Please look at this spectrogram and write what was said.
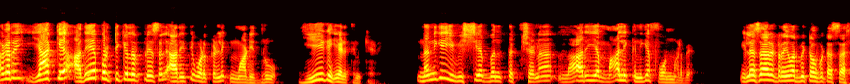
ಹಾಗಾದ್ರೆ ಯಾಕೆ ಅದೇ ಪರ್ಟಿಕ್ಯುಲರ್ ಪ್ಲೇಸಲ್ಲಿ ಆ ರೀತಿ ಹೊಡ್ಕೊಳ್ಳಿಕ್ಕೆ ಮಾಡಿದ್ರು? ಈಗ ಹೇಳ್ತೀನಿ ಕೇಳಿ. ನನಗೆ ಈ ವಿಷಯ ಬಂದ ತಕ್ಷಣ ಲಾರಿಯ ಮಾಲೀಕನಿಗೆ ಫೋನ್ ಮಾಡಿದೆ. ಇಲ್ಲ ಸರ್ ಡ್ರೈವರ್ ಬಿಟ್ಟೋಗ್ಬಿಟ್ಟ ಸರ್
